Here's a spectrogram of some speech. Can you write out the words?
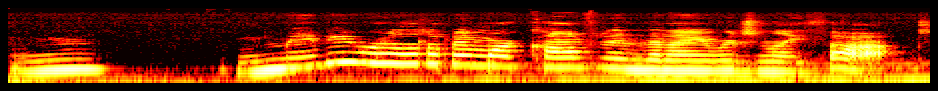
maybe we're a little bit more confident than I originally thought.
